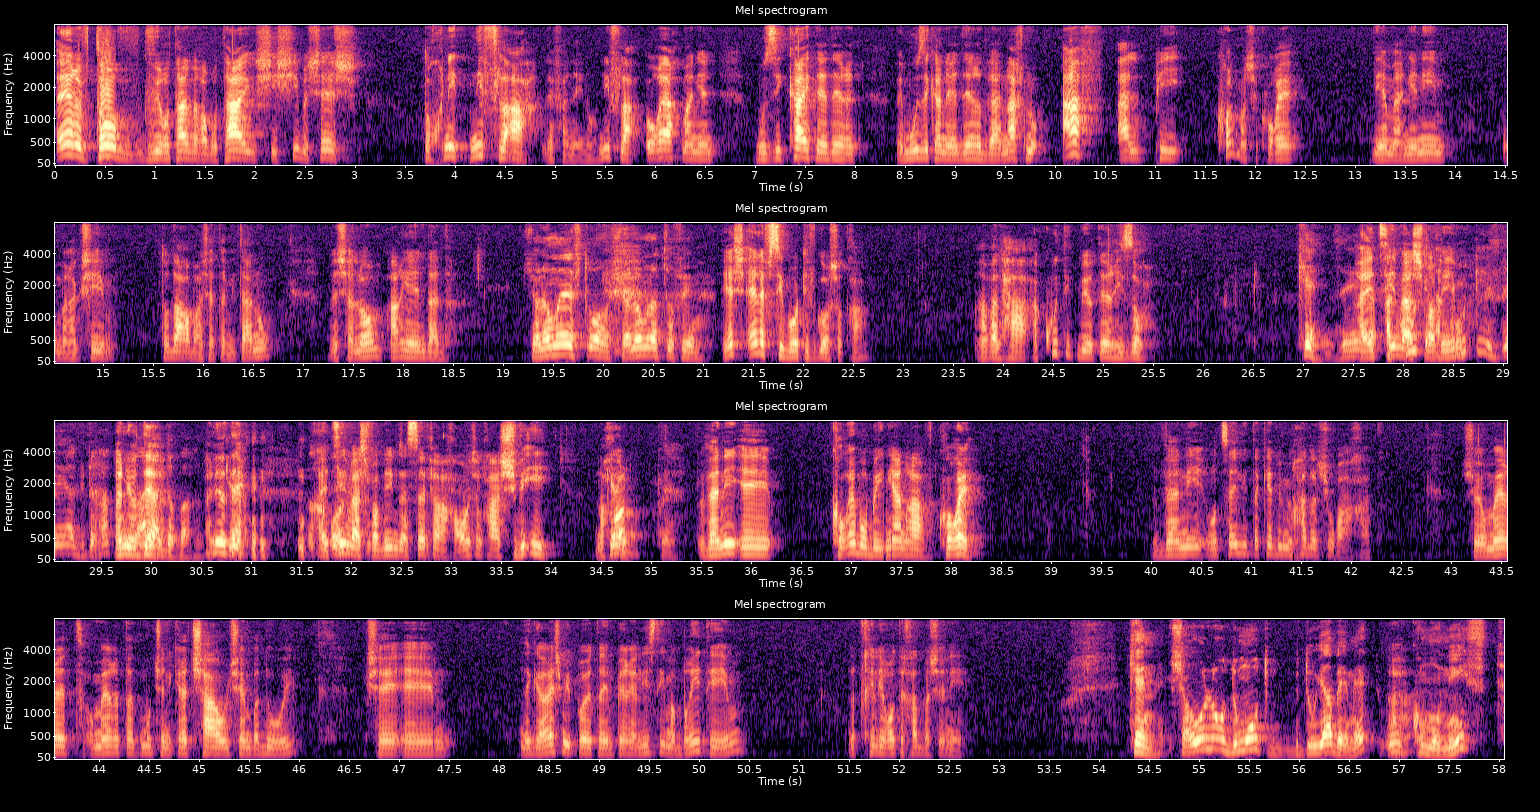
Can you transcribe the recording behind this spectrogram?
ערב טוב, גבירותיי ורבותיי, שישי בשש, תוכנית נפלאה לפנינו, נפלאה, אורח מעניין, מוזיקאית נהדרת ומוזיקה נהדרת, ואנחנו אף על פי כל מה שקורה, נהיה מעניינים ומרגשים. תודה רבה שאתם איתנו, ושלום, אריה אלדד. שלום מאסטרו, שלום לצופים. יש אלף סיבות לפגוש אותך, אבל האקוטית ביותר היא זו. כן, זה... העצים והשבבים. אקוטי זה הגדרה אני טובה יודע, לדבר הזה. אני יודע. כן, נכון. העצים והשבבים זה הספר האחרון שלך, השביעי, נכון? כן, כן. ואני אה, קורא בו בעניין רב, קורא. ואני רוצה להתעכב במיוחד על שורה אחת, שאומרת אומרת הדמות שנקראת שאול, שם בדוי, כשנגרש מפה את האימפריאליסטים הבריטים, נתחיל לראות אחד בשני. כן, שאול הוא דמות בדויה באמת, הוא אהה. קומוניסט,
